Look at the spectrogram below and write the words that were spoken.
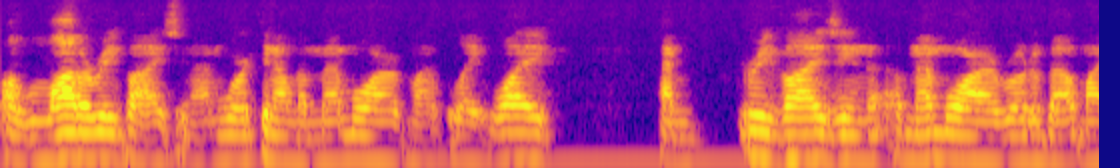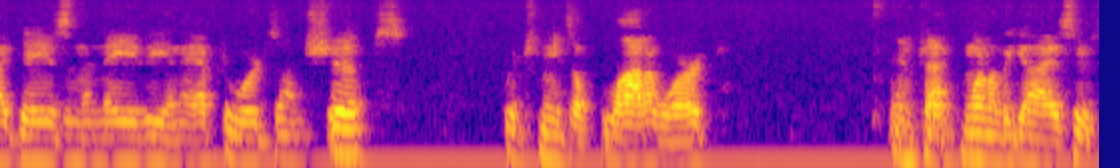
a lot of revising. I'm working on the memoir of my late wife. I'm revising a memoir I wrote about my days in the Navy and afterwards on ships, which needs a lot of work. In fact, one of the guys who's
